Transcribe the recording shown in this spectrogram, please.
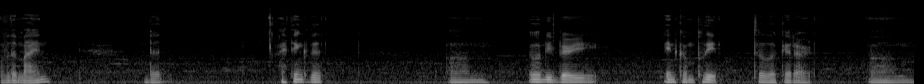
of the mind, but I think that um, it would be very incomplete to look at art um,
